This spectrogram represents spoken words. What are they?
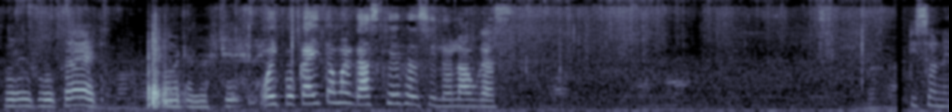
ওই ওই পোকাই তো আমার গাছ খেয়ে ফেলছিল লাউ গাছ। পিছনে।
